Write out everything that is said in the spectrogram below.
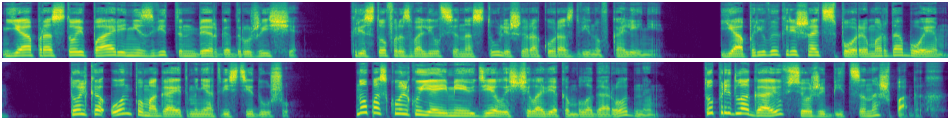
«Я простой парень из Виттенберга, дружище». Кристоф развалился на стуле, широко раздвинув колени. «Я привык решать споры мордобоем. Только он помогает мне отвести душу. Но поскольку я имею дело с человеком благородным, то предлагаю все же биться на шпагах».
